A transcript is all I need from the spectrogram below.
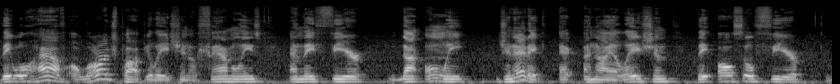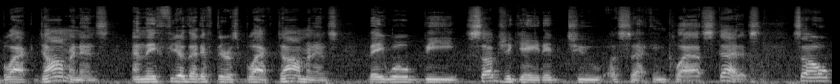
they will have a large population of families, and they fear not only genetic annihilation, they also fear black dominance, and they fear that if there's black dominance, they will be subjugated to a second class status. So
